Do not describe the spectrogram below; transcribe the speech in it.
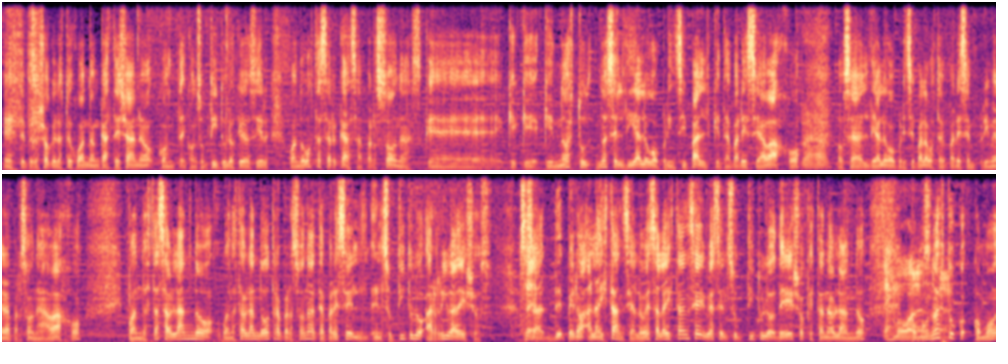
este, pero yo que lo estoy jugando en castellano, con, con subtítulos quiero decir, cuando vos te acercás a personas que, que, que- que no, es tu- no es el diálogo principal que te aparece abajo, Ajá. o sea, el diálogo principal a vos te aparece en primera persona abajo. Cuando estás hablando, cuando está hablando otra persona, te aparece el, el subtítulo arriba de ellos. Sí. O sea, de- pero a la distancia, lo ves a la distancia y ves el subtítulo de ellos que están hablando. Es muy como, no es tu, como,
